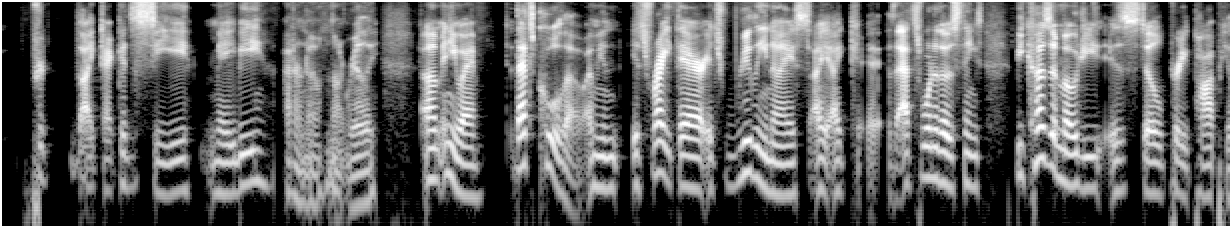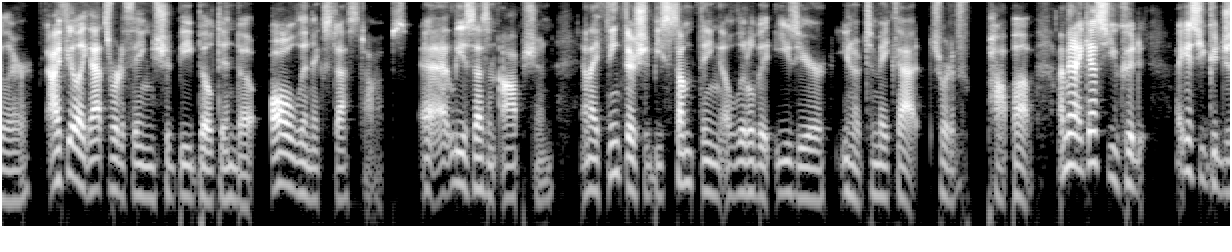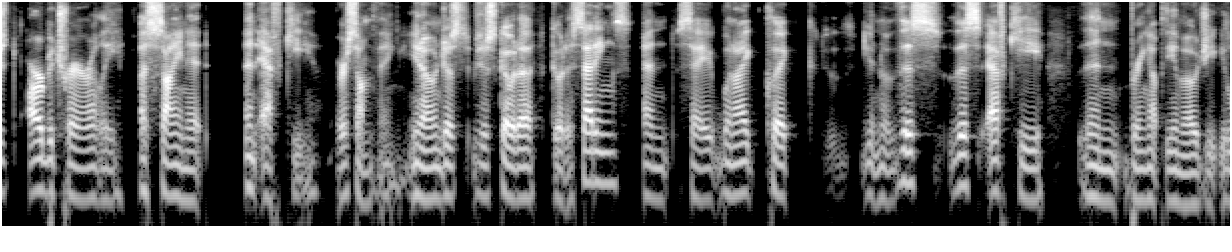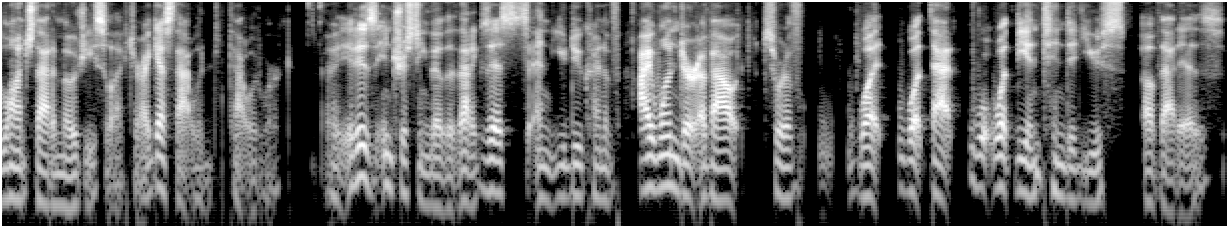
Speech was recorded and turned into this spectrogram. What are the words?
like I could see maybe. I don't know, not really. Um, anyway, that's cool though. I mean, it's right there. It's really nice. I, I that's one of those things because emoji is still pretty popular. I feel like that sort of thing should be built into all Linux desktops, at least as an option. And I think there should be something a little bit easier, you know, to make that sort of pop up. I mean, I guess you could I guess you could just arbitrarily assign it an F key or something, you know, and just just go to go to settings and say when I click, you know, this this F key, then bring up the emoji, launch that emoji selector. I guess that would that would work. Uh, it is interesting though that that exists, and you do kind of. I wonder about sort of what what that what, the intended use of that is.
